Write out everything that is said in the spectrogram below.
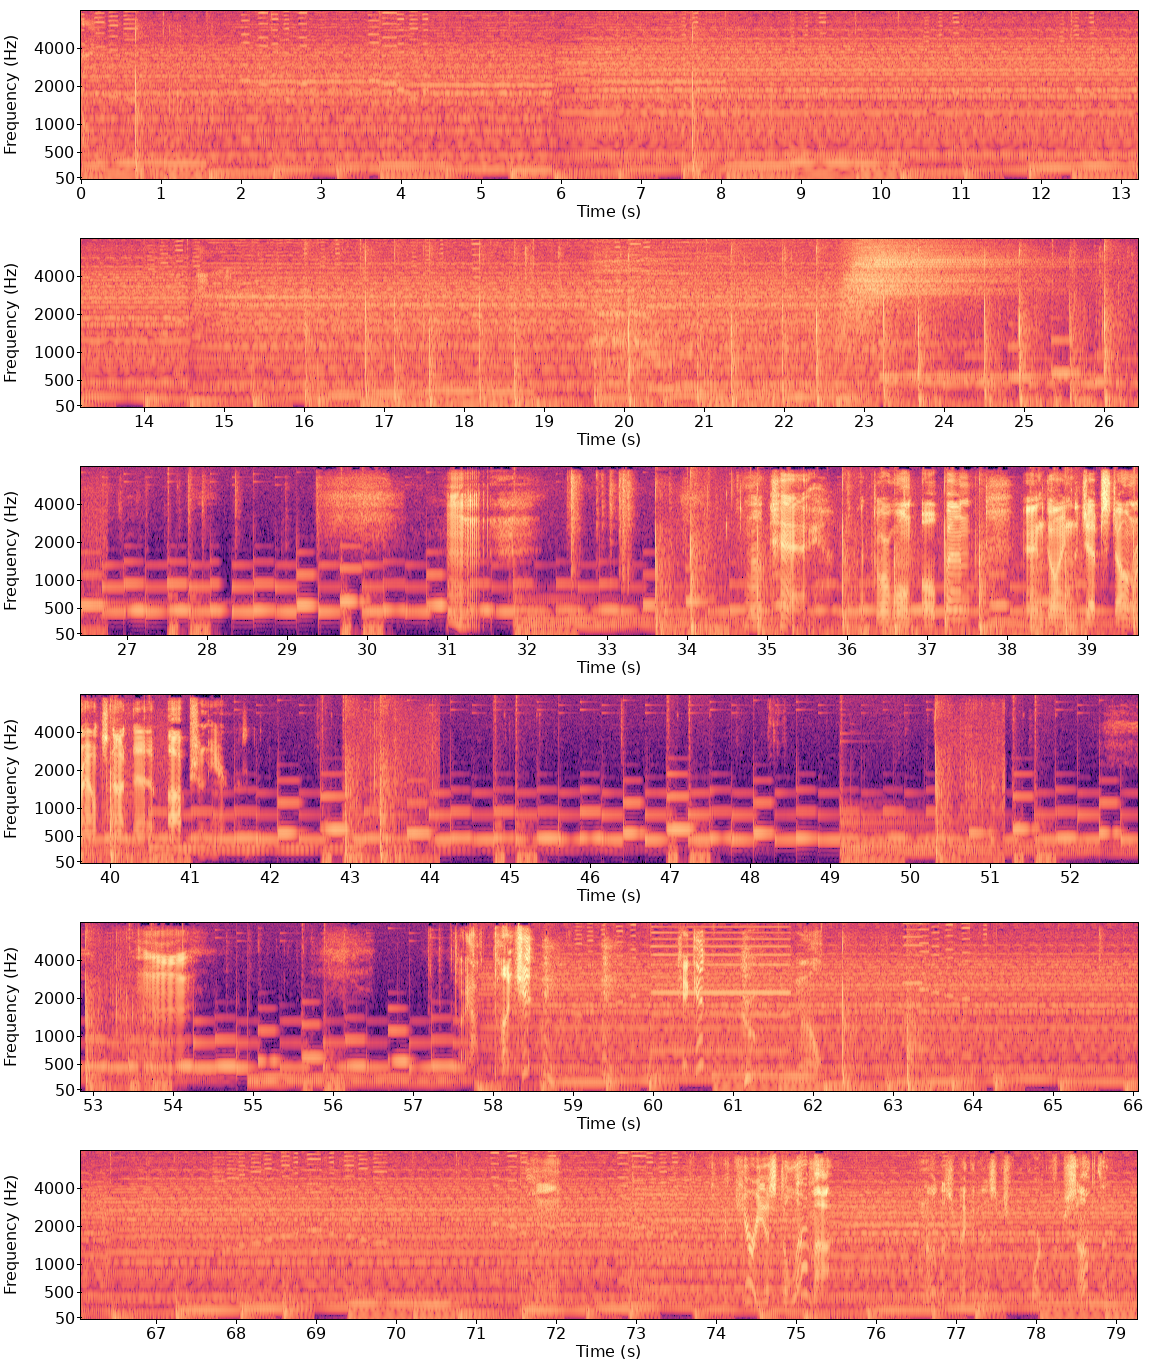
the Jeb Stone route's not an option here. Hmm. Do I gotta punch it? Kick it? Dilemma. I know this mechanism's important for something.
